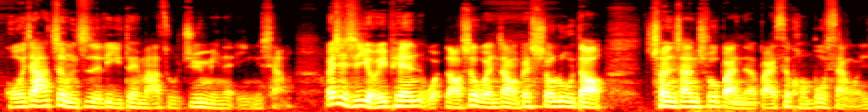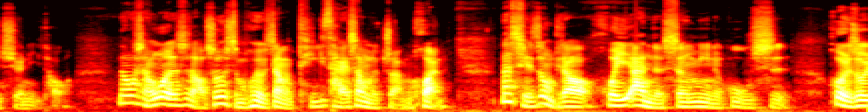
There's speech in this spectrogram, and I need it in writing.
国家政治力对马祖居民的影响。而且其实有一篇我老师的文章，我被收录到春山出版的《白色恐怖散文选》里头。那我想问的是，老师为什么会有这样题材上的转换？那写这种比较灰暗的生命的故事，或者说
